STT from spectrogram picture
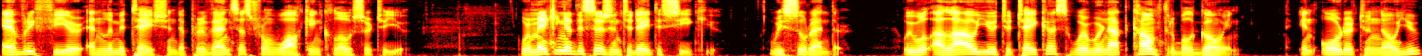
every fear and limitation that prevents us from walking closer to you. We're making a decision today to seek you. We surrender. We will allow you to take us where we're not comfortable going in order to know you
